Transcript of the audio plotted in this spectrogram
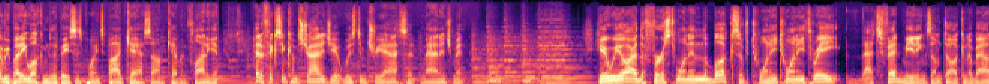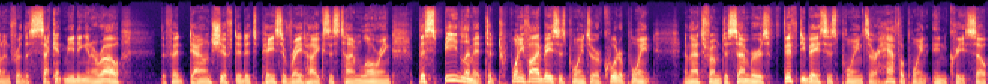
everybody, welcome to the Basis Points Podcast. I'm Kevin Flanagan, head of fixed income strategy at WisdomTree Asset Management. Here we are, the first one in the books of 2023. That's Fed meetings I'm talking about. And for the second meeting in a row, the Fed downshifted its pace of rate hikes, this time lowering the speed limit to 25 basis points or a quarter point and that's from December's 50 basis points or half a point increase. So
